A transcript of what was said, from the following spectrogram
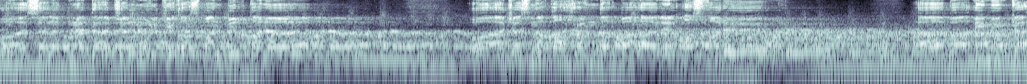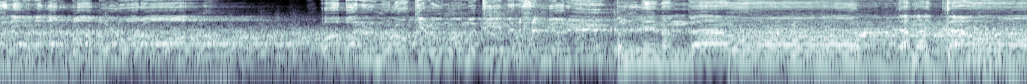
وسلبن تاج الملك غصبا بالقنا. وأجزن قهرا درب آل الأصفر. قل لمن باعوا تمتعوا.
